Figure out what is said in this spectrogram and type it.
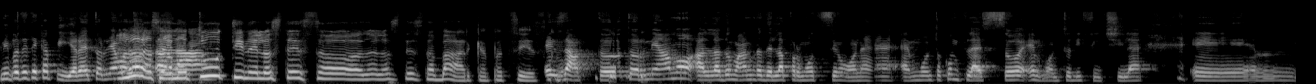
Mi potete capire? Torniamo allora alla, siamo alla... tutti nello stesso, nella stessa barca, pazzesco. Esatto, torniamo alla domanda della promozione. È molto complesso e molto difficile. E, ehm,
